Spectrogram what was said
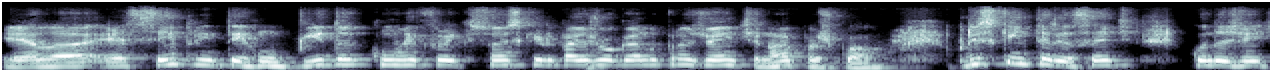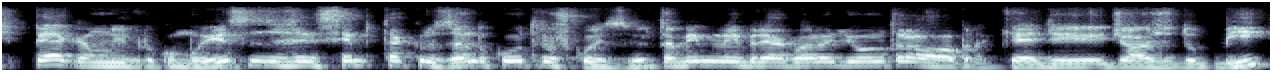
ela é sempre interrompida com reflexões que ele vai jogando para gente, não é, Pascoal? Por isso que é interessante, quando a gente pega um livro como esse, a gente sempre está cruzando com outras coisas. Eu também me lembrei agora de outra obra, que é de George Duby,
